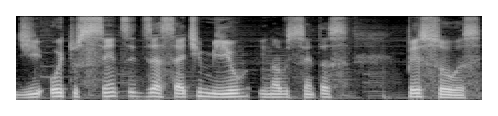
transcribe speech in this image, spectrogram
de 817.900 pessoas.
